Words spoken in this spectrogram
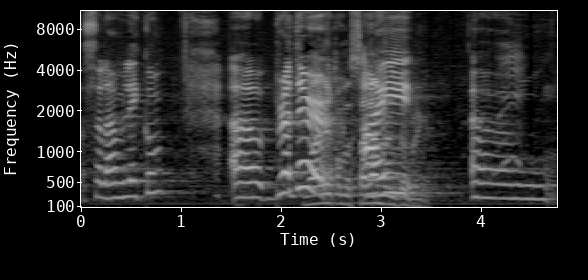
Assalamu alaikum. Uh, brother, I, um,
